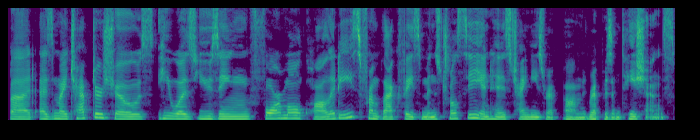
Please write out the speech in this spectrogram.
But as my chapter shows, he was using formal qualities from blackface minstrelsy in his Chinese rep- um, representations.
